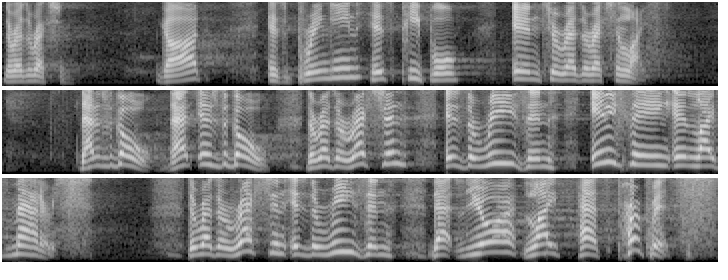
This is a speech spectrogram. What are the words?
The resurrection. God is bringing his people into resurrection life. That is the goal. That is the goal. The resurrection is the reason anything in life matters. The resurrection is the reason that your life has purpose.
